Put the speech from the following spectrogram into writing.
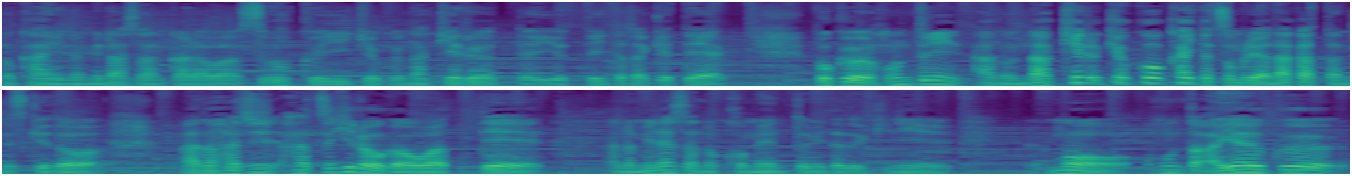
の会員の皆さんからはすごくいい曲泣けるって言っていただけて僕本当にあの泣ける曲を書いたつもりはなかったんですけどあの初披露が終わってあの皆さんのコメントを見た時にもう本当危うく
